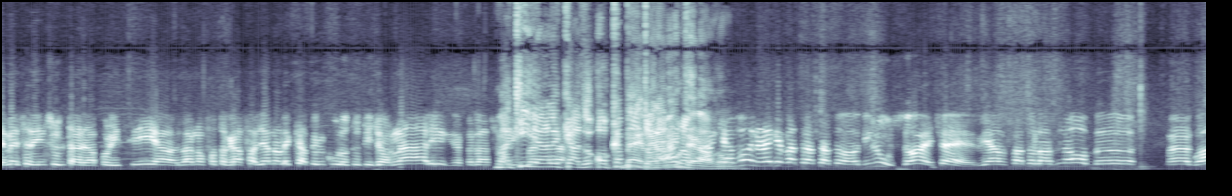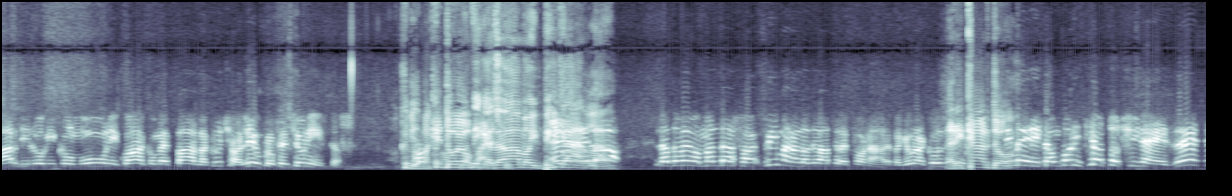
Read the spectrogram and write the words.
si è messa ad insultare la polizia, l'hanno fotografato, gli hanno leccato il culo tutti i giornali per la sua Ma chi gliel'ha leccato? Ho capito, Beh, ma uno... no. Anche a voi non è che va trattato di lusso, eh? cioè vi ha fatto la snob, eh, ma guardi i luoghi comuni, qua come parla, Cruciale, lei è un professionista. Ho capito, ma che dovevo Ma mica fare? dovevamo Eh, impiccarla. no, la doveva mandare a fa- prima non la doveva telefonare perché una così Riccardo- si merita un poliziotto cinese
